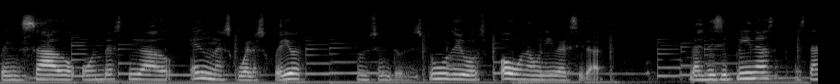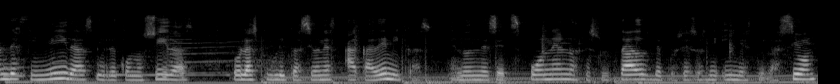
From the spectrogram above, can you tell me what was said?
pensado o investigado en una escuela superior un centro de estudios o una universidad. Las disciplinas están definidas y reconocidas por las publicaciones académicas, en donde se exponen los resultados de procesos de investigación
